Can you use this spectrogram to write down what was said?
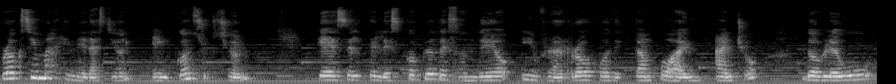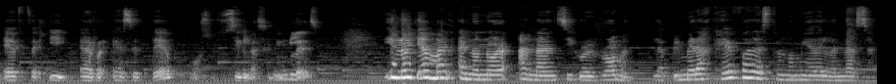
próxima generación en construcción es el telescopio de sondeo infrarrojo de campo ancho, WFIRST por sus siglas en inglés, y lo llaman en honor a Nancy Grace Roman, la primera jefa de astronomía de la NASA.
